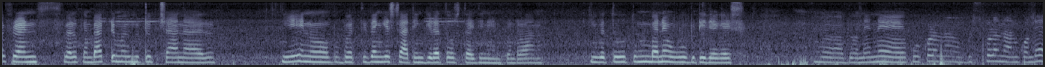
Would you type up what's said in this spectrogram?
Hi friends welcome back to my YouTube channel ಏನು ಬರ್ತಿದ್ದಂಗೆ ಸ್ಟಾರ್ಟಿಂಗ್ ಗಿಡ ತೋರಿಸ್ತಾ ಇದ್ದೀನಿ ಅಂದ್ಕೊಂಡ್ರ ಇವತ್ತು ತುಂಬಾ ಹೂವು ಬಿಟ್ಟಿದೆ ಗೈಸ್ ಅದು ನೆನ್ನೆ ಕೂತ್ಕೊಳ್ಳೋಣ ಬಿಡಿಸ್ಕೊಳ್ಳೋಣ ಅಂದ್ಕೊಂಡೆ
